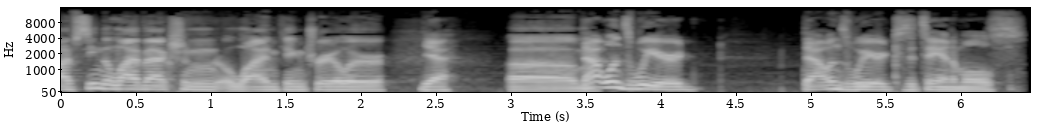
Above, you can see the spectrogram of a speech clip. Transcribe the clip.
I have seen the live action Lion King trailer. Yeah, Um, that one's weird. That one's weird because it's animals.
